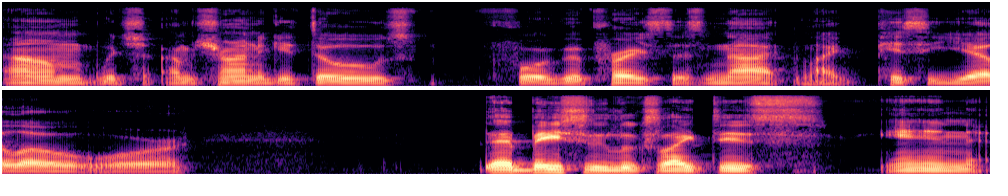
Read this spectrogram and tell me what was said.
Um, which I'm trying to get those for a good price. That's not like pissy yellow or that basically looks like this and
